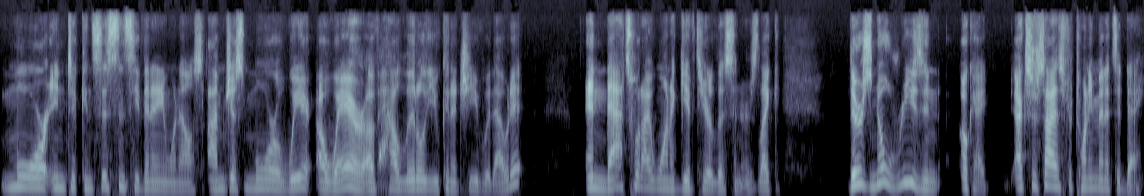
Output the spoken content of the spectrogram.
more into consistency than anyone else. I'm just more aware aware of how little you can achieve without it. And that's what I want to give to your listeners. Like there's no reason, okay, exercise for 20 minutes a day.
